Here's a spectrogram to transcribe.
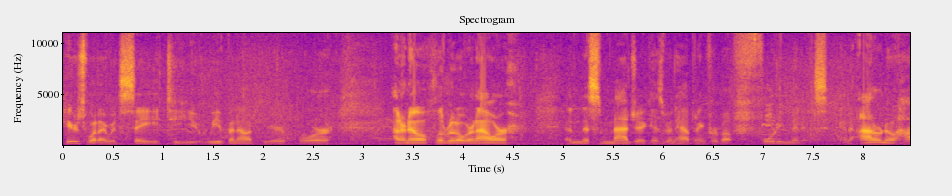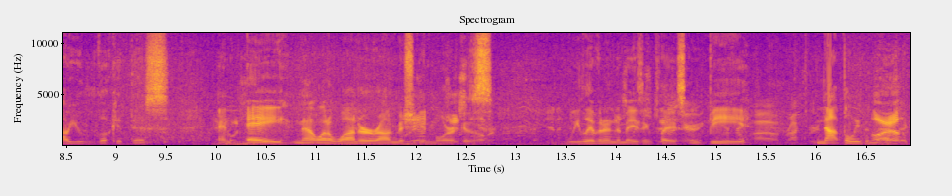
Here's what I would say to you. We've been out here for, I don't know, a little bit over an hour, and this magic has been happening for about 40 minutes. And I don't know how you look at this and A, not want to wander around Michigan more because we live in an amazing place, and B, not believe in magic.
